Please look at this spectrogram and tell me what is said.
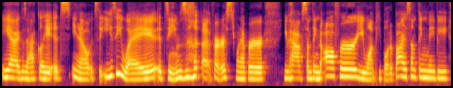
Yeah, exactly. It's, you know, it's the easy way, it seems, at first, whenever you have something to offer, you want people to buy something maybe,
